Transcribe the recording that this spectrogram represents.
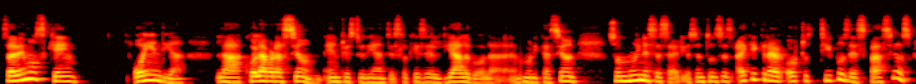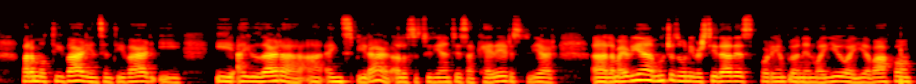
Sabemos que hoy en día la colaboración entre estudiantes, lo que es el diálogo, la comunicación, son muy necesarios. Entonces hay que crear otros tipos de espacios para motivar y incentivar y, ayudar a, inspirar a los estudiantes a querer estudiar. Ah, la mayoría, muchas universidades, por ejemplo en NYU, ahí abajo,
